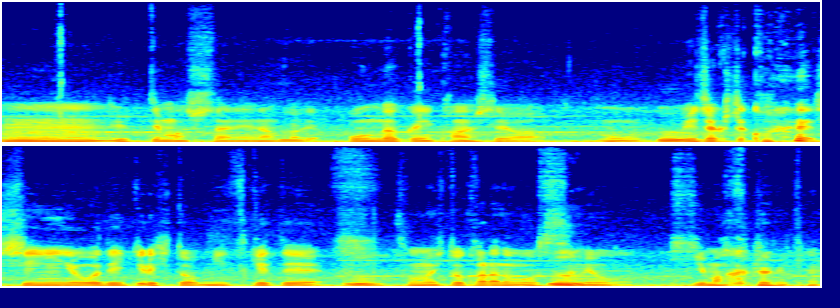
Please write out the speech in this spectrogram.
うん言ってましたね。なんか、音楽に関してはもううん。めちゃくちゃこれ信用できる人を見つけて、うん。その人からのおすすめを聞きまくるみたいな、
